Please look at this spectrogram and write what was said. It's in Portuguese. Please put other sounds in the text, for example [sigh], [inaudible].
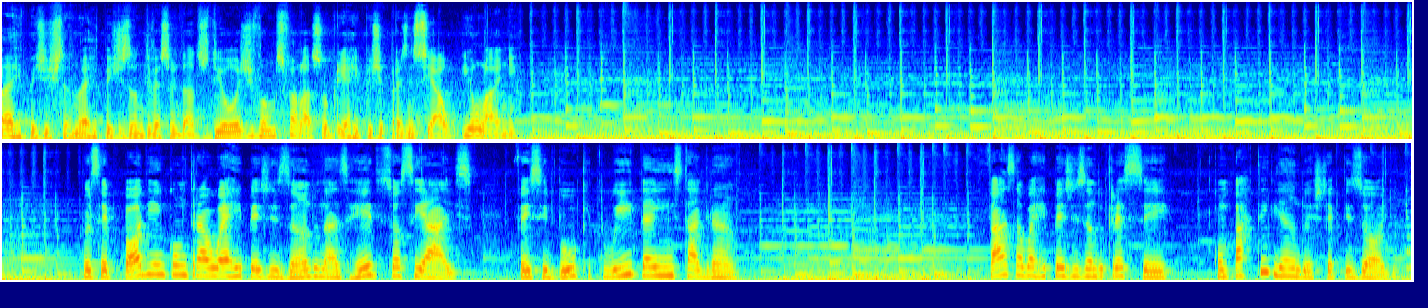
Olá, RPGista. No RPGizando Diversão e Dados de hoje, vamos falar sobre RPG presencial e online. Você pode encontrar o RPGizando nas redes sociais: Facebook, Twitter e Instagram. Faça o RPGizando crescer, compartilhando este episódio.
